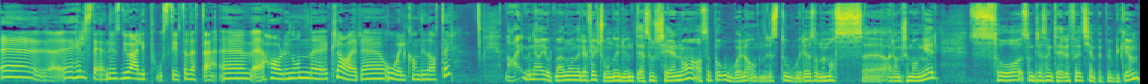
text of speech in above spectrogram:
Eh, Helstenius, du er litt positiv til dette. Eh, har du noen eh, klare OL-kandidater? Nei, men jeg har gjort meg noen refleksjoner rundt det som skjer nå. altså På OL og andre store sånne massearrangementer så, som presenteres for et kjempepublikum,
